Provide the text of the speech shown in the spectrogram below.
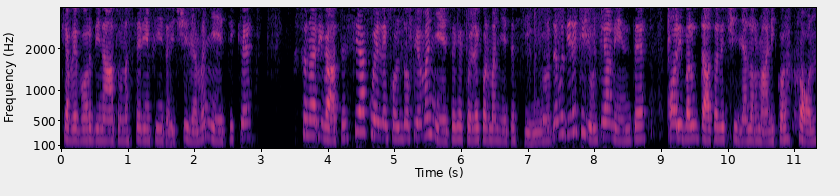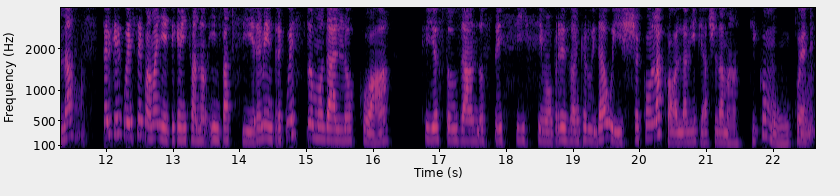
che avevo ordinato una serie infinita di ciglia magnetiche sono arrivate sia quelle col doppio magnete che quelle col magnete singolo. Devo dire che io ultimamente ho rivalutato le ciglia normali con la colla perché queste qua magnetiche mi fanno impazzire, mentre questo modello qua che io sto usando spessissimo, preso anche lui da Wish, con la colla mi piace da matti. Comunque,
